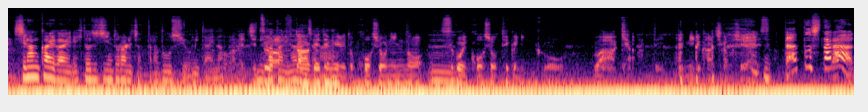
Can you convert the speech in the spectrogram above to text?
うん。知らん海外で人質に取られちゃったらどうしようみたいなね実は見方になる蓋開けてみると交渉人のうん。すごい交渉テクニックを、わーキャーって言って見る感じかもしれないですだとしたら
